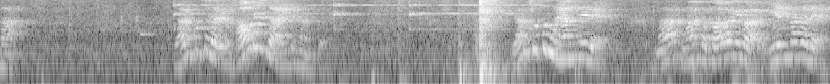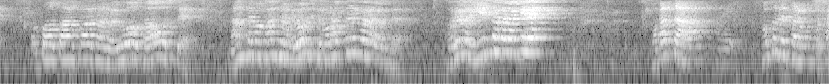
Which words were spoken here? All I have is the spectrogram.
なあ。やることやれば倒れんだ相手なんて。やることもやんねえで。ななんか騒げば家の中でお父さんお母さんが右往左往して何でもかんでも用意してもらってるからなんだよ。それが家の中だけ。分かった？外出たらもっと考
